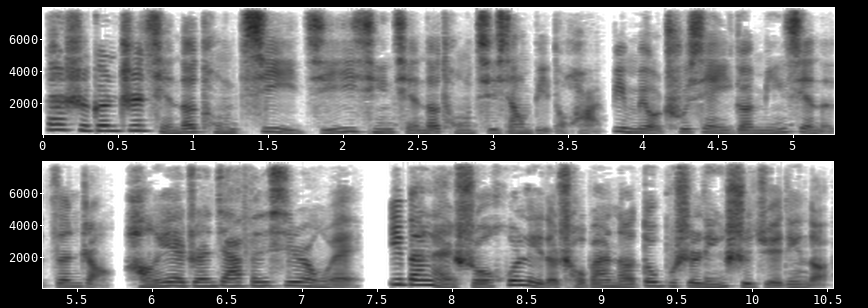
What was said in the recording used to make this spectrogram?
但是跟之前的同期以及疫情前的同期相比的话，并没有出现一个明显的增长。行业专家分析认为。一般来说，婚礼的筹办呢都不是临时决定的，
